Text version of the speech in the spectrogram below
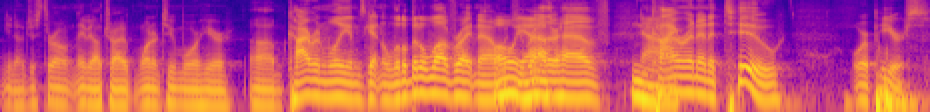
you know, just throwing. Maybe I'll try one or two more here. Um, Kyren Williams getting a little bit of love right now. Oh, Would you yeah. rather have No. Kyren and a two, or Pierce?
